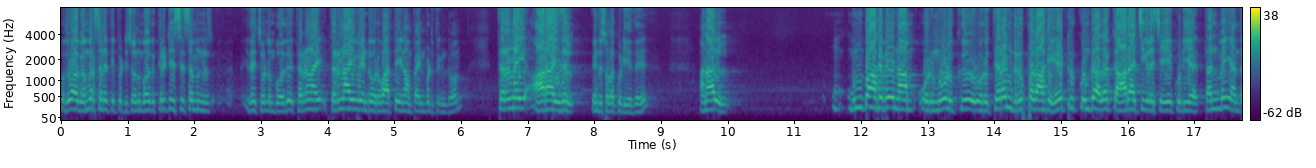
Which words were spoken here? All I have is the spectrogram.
பொதுவாக விமர்சனத்தை பற்றி சொல்லும்போது கிரிட்டிசிசம்னு இதை சொல்லும்போது திறனாய் திறனாய்வு என்ற ஒரு வார்த்தையை நாம் பயன்படுத்துகின்றோம். திறனை ஆராய்தல் என்று சொல்லக்கூடியது. ஆனால் முன்பாகவே நாம் ஒரு நூலுக்கு ஒரு திறன் இருப்பதாக ஏற்றுக்கொண்டு அதற்கு ஆராய்ச்சிகளை செய்யக்கூடிய தன்மை அந்த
